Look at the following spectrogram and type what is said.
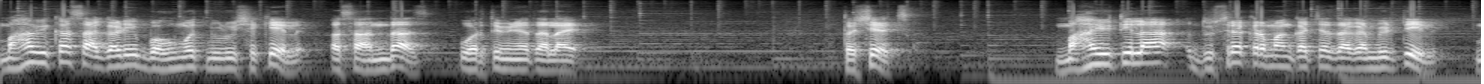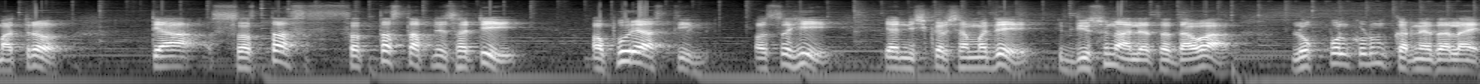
महाविकास आघाडी बहुमत मिळू शकेल असा अंदाज वर्तविण्यात आला आहे तसेच महायुतीला दुसऱ्या क्रमांकाच्या जागा मिळतील मात्र त्या सत्ता सत्ता स्थापनेसाठी अपुऱ्या असतील असंही या निष्कर्षामध्ये दिसून आल्याचा दावा लोकपोलकडून करण्यात आला आहे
